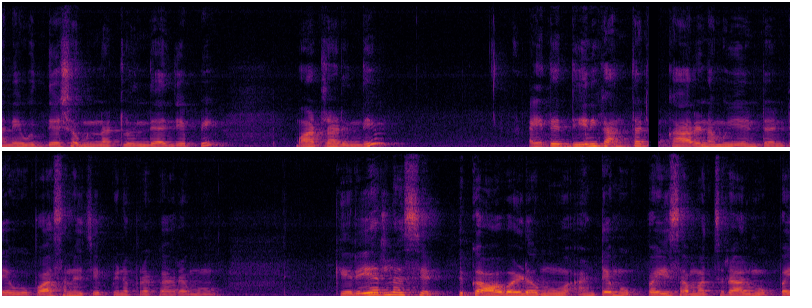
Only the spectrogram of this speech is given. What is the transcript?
అనే ఉద్దేశం ఉన్నట్లుంది అని చెప్పి మాట్లాడింది. అయితే దీనికి అంతటి కారణము ఏంటంటే ఉపాసన చెప్పిన ప్రకారము కెరియర్లో సెట్ కావడము అంటే ముప్పై సంవత్సరాలు ముప్పై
